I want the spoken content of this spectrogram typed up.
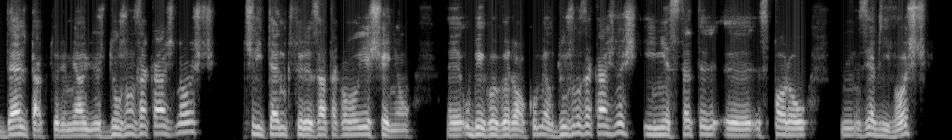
Delta, który miał już dużą zakaźność, czyli ten, który zaatakował jesienią ubiegłego roku, miał dużą zakaźność i niestety sporą zjadliwość.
